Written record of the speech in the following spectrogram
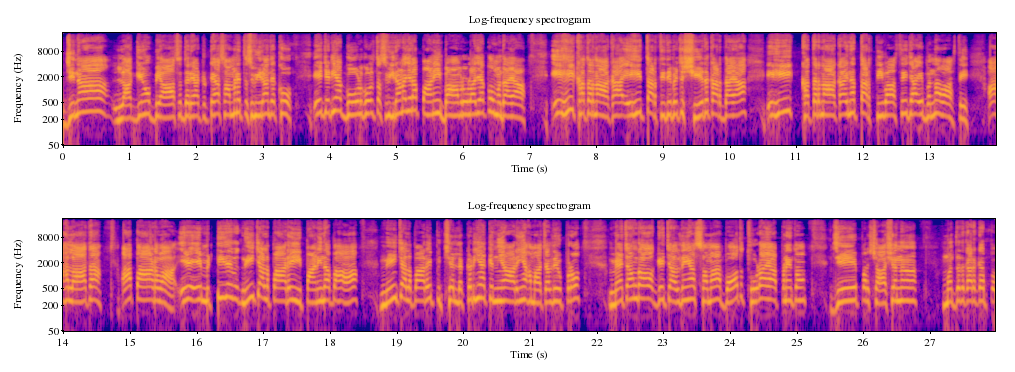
ਜਿਨ੍ਹਾਂ ਲਾਗਿਓਂ ਬਿਆਸ ਦਰਿਆ ਟੁੱਟਿਆ, ਸਾਹਮਣੇ ਤਸਵੀਰਾਂ ਦੇਖੋ। ਇਹ ਜਿਹੜੀਆਂ ਗੋਲ-ਗੋਲ ਤਸਵੀਰਾਂ ਨਾ, ਜਿਹੜਾ ਪਾਣੀ ਬਾਮਰੋਲਾ ਜਿਹਾ ਘੁੰਮਦਾ ਆ, ਇਹੀ ਖਤਰਨਾਕ ਆ, ਇਹੀ ਧਰਤੀ ਦੇ ਵਿੱਚ ਛੇਦ ਕਰਦਾ ਆ, ਇਹੀ ਖਤਰਨਾਕ ਆ ਇਹਨਾਂ ਧਰਤੀ ਵਾਸਤੇ ਜਾਂ ਇਹ ਬੰਨਾ ਵਾਸਤੇ। ਆ ਹਾਲਾਤ ਆ ਆ ਪਾੜ ਵਾ, ਇਹ ਇਹ ਮਿੱਟੀ ਦੇ ਨਹੀਂ ਚੱਲ ਪਾ ਰਹੀ, ਪਾਣੀ ਦਾ ਬਹਾਅ ਨਹੀਂ ਚੱਲ ਪਾ ਰਹੀ, ਪਿੱਛੇ ਲੱਕੜੀਆਂ ਕਿੰਨੀਆਂ ਆ ਰਹੀਆਂ ਹਿਮਾਚਲ ਦੇ ਉੱਪਰੋਂ। ਮੈਂ ਚਾਹੂੰਗਾ ਅੱਗੇ ਚੱਲਦੇ ਆ, ਸਮਾਂ ਬਹੁਤ ਥੋੜਾ ਆ ਆਪਣੇ ਤੋਂ। ਜੇ ਪ੍ਰਸ਼ਾਸਨ ਮਦਦ ਕਰਕੇ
